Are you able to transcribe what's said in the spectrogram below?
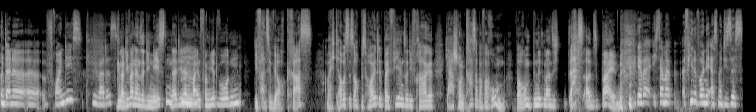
Und deine äh, Freundis, wie war das? Genau, die waren dann so die Nächsten, ne, die mhm. dann mal informiert wurden. Die fanden es irgendwie auch krass. Aber ich glaube, es ist auch bis heute bei vielen so die Frage, ja, schon krass, aber warum? Warum bindet man sich das ans Bein? Ja, aber ich sag mal, viele wollen ja erstmal dieses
